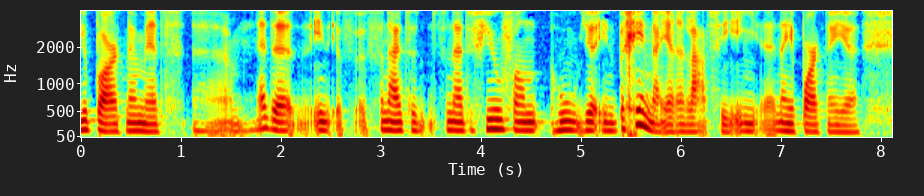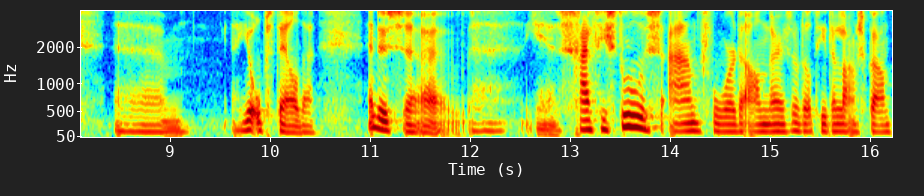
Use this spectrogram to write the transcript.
je partner met, uh, de, vanuit, de, vanuit de view van hoe je in het begin naar je relatie, in, uh, naar je partner je, ehm, je opstelde. En dus uh, je schuift die stoel eens aan voor de ander, zodat hij er langs kan.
